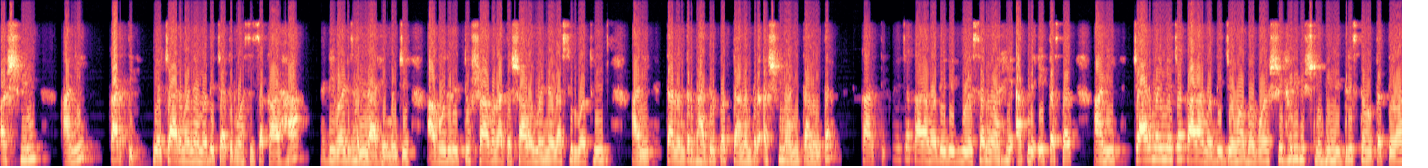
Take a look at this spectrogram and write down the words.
अश्विन आणि कार्तिक या चार महिन्यामध्ये चातुर्मासाचा काळ हा डिवाइड झालेला आहे. म्हणजे अगोदर तो श्रावण आता श्रावण महिन्याला सुरुवात होईल आणि त्यानंतर भाद्रपद त्यानंतर अश्विन आणि त्यानंतर कार्तिक महिन्याच्या काळामध्ये वेगवेगळे सणवार हे आपले येत असतात. आणि चार महिन्याच्या काळामध्ये जेव्हा भगवान श्री हरी विष्णू हे निद्रिस्त होतात तेव्हा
